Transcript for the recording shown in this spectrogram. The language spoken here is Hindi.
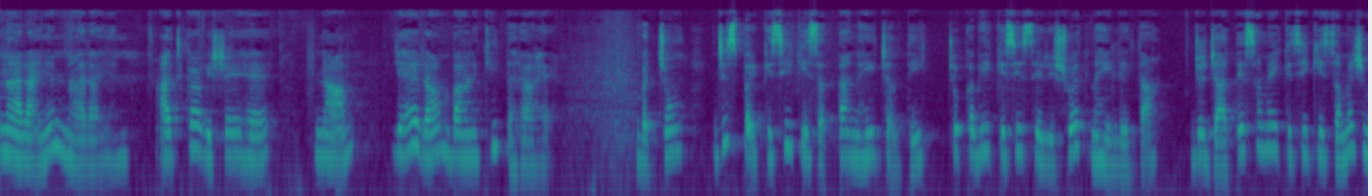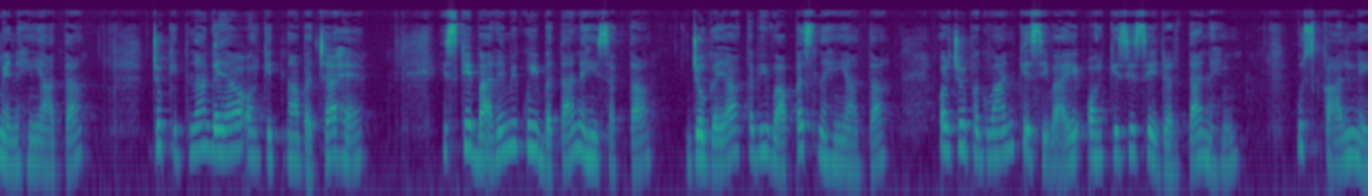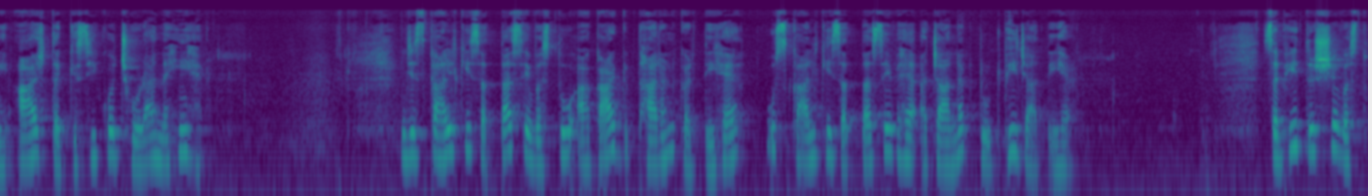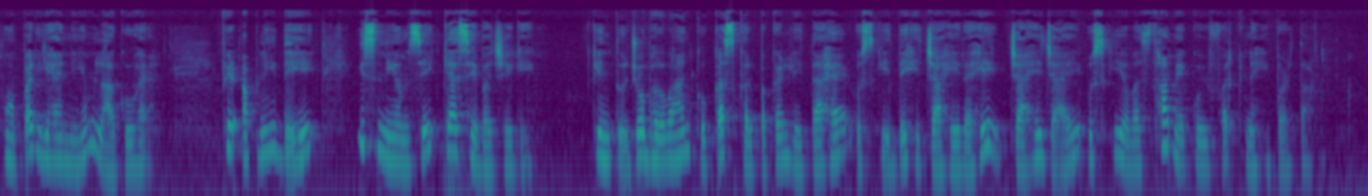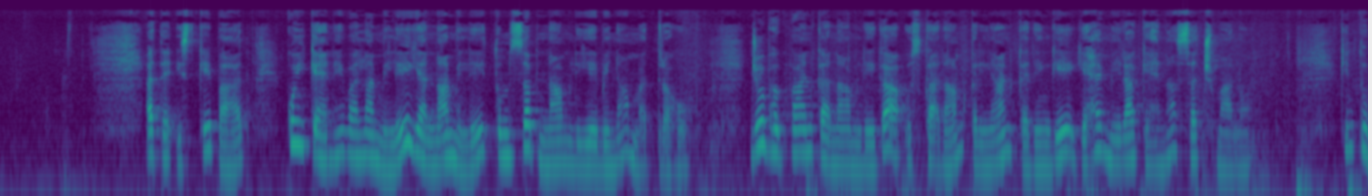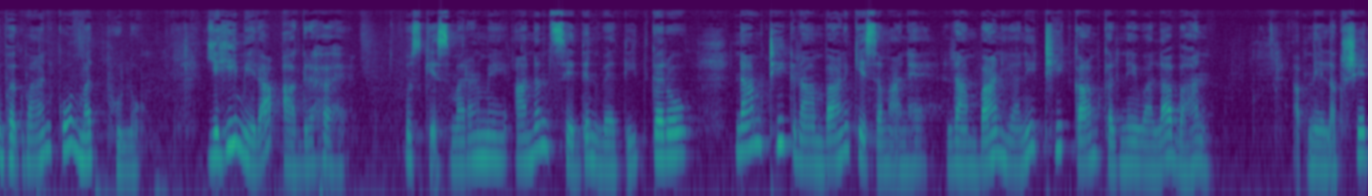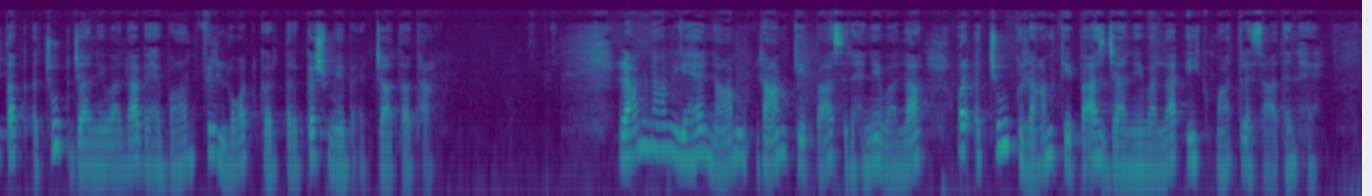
नारायण नारायण। आज का विषय है, नाम, यह राम बाण की तरह है। बच्चों, जिस पर किसी की सत्ता नहीं चलती, जो कभी किसी से रिश्वत नहीं लेता, जो जाते समय किसी की समझ में नहीं आता, जो कितना गया और कितना बचा है, इसके बारे में कोई बता नहीं सकता, जो गया कभी वापस नहीं आता, और जो भगवान के सिवाय और किसी से डरता नहीं, उस काल ने आज तक किसी को छोड़ा नहीं है। जिस काल की सत्ता से वस्तु आकार धारण करती है, उस काल की सत्ता से वह अचानक टूट भी जाती है। सभी दृश्य वस्तुओं पर यह नियम लागू है। फिर अपनी देह इस नियम से कैसे बचेगी? किंतु जो भगवान को कस कर पकड़ लेता है, उसकी देह चाहे रहे, चाहे जाए, उसकी अवस्था में कोई फ़र्क नहीं पड़ता। अतः इसके बाद कोई कहने वाला मिले या ना मिले, तुम सब नाम लिए बिना मत रहो। जो भगवान का नाम लेगा, उसका राम कल्याण करेंगे, यह मेरा कहना सच मानो। किंतु भगवान को मत भूलो। यही मेरा आग्रह है। उसके स्मरण में आनंद से दिन व्यतीत करो। नाम ठीक रामबाण के समान है। रामबाण यानी ठीक काम करने वाला बाण। अपने लक्ष्य तक अचूक जाने वाला वह बाण फिर लौट कर तरकश में बैठ जाता था। राम नाम यह नाम राम के पास रहने वाला और अचूक राम के पास जाने वाला एकमात्र साधन है।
